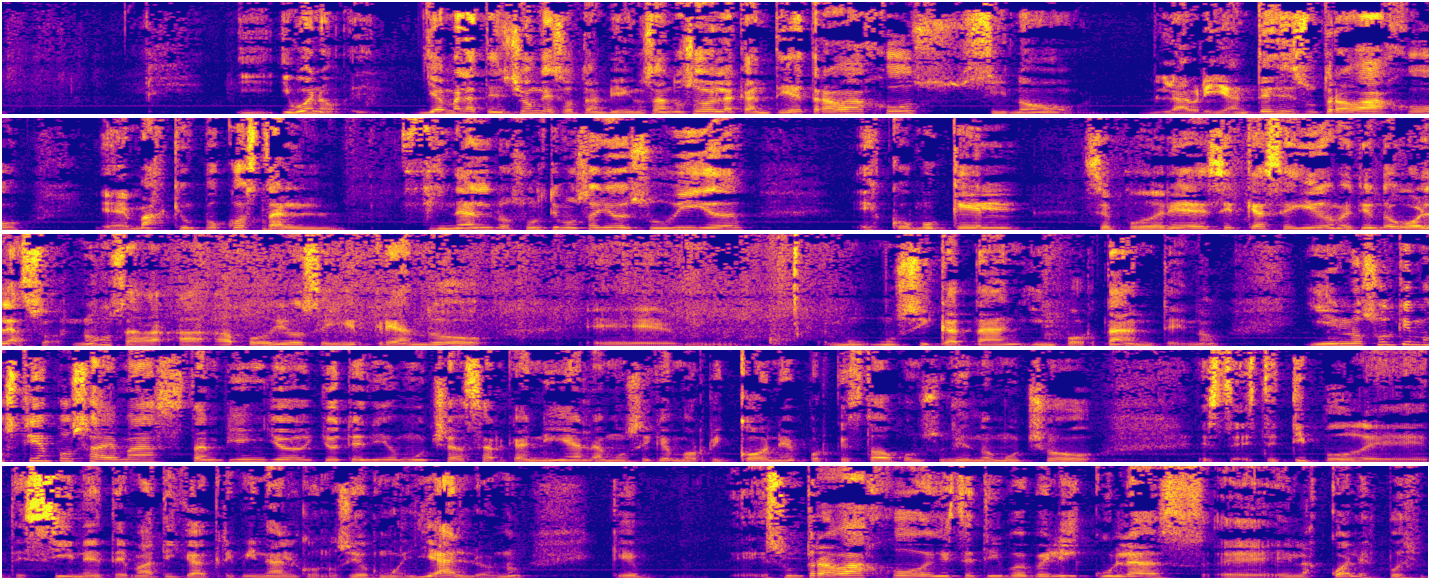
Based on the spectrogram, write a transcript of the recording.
y, y, bueno, llama la atención eso también, o sea, no solo la cantidad de trabajos, sino la brillantez de su trabajo y además que un poco hasta el final, los últimos años de su vida, es como que él se podría decir que ha seguido metiendo golazos, ¿no? O sea, ha, ha podido seguir creando eh, música tan importante, ¿no? Y en los últimos tiempos, además, también yo, yo he tenido mucha cercanía a la música de Morricone porque he estado consumiendo mucho este, este tipo de, de cine temática criminal conocido como el Yalo, ¿no? Que es un trabajo en este tipo de películas eh, en las cuales pues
